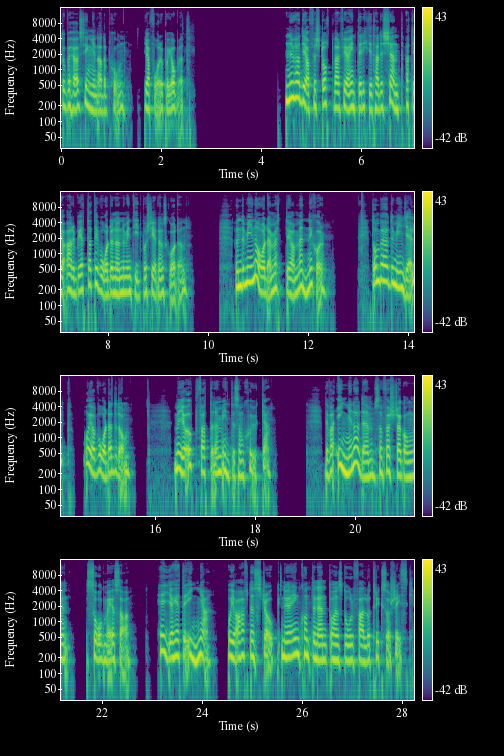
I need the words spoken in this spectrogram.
Då behövs ju ingen adoption. Jag får det på jobbet. Nu hade jag förstått varför jag inte riktigt hade känt att jag arbetat i vården under min tid på Skedhemsgården. Under mina år där mötte jag människor. De behövde min hjälp och jag vårdade dem. Men jag uppfattade dem inte som sjuka. Det var ingen av dem som första gången såg mig och sa Hej, jag heter Inga och jag har haft en stroke. Nu är jag inkontinent och har en stor fall och trycksårsrisk.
